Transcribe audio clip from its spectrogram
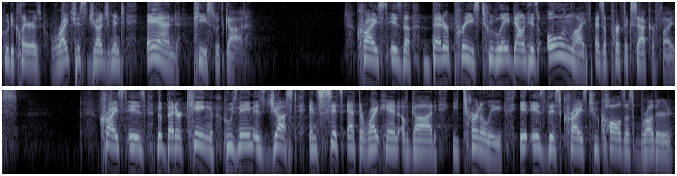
who declares righteous judgment and peace with God. Christ is the better priest who laid down his own life as a perfect sacrifice. Christ is the better king whose name is just and sits at the right hand of God eternally. It is this Christ who calls us brother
